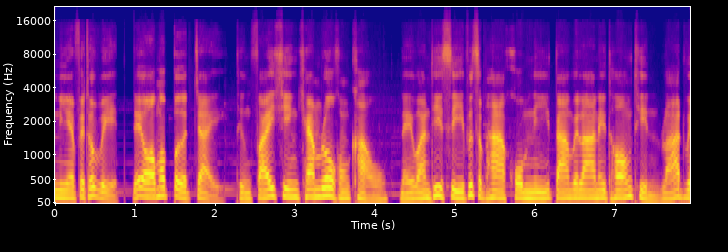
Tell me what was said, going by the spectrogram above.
เนียร์เฟเธอร์เวทได้ออกมาเปิดใจ ถึงไฟชิงแชมป์โลกของเขา ในวันที่ 4 พฤษภาคมนี้ตามเวลาในท้องถิ่นลาสเว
